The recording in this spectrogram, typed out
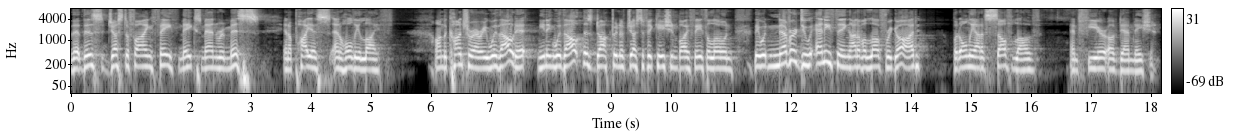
that this justifying faith makes men remiss in a pious and holy life. On the contrary, without it, meaning without this doctrine of justification by faith alone, they would never do anything out of a love for God, but only out of self-love and fear of damnation.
